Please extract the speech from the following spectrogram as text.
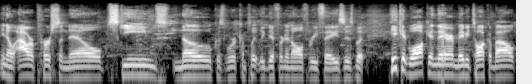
you know, our personnel schemes, no, because we're completely different in all three phases. But he could walk in there and maybe talk about,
